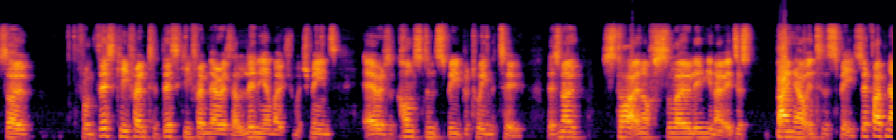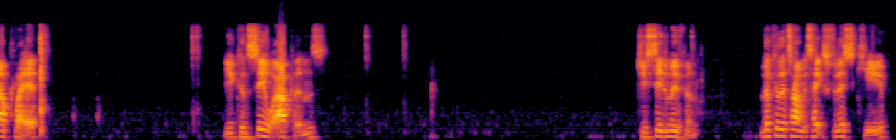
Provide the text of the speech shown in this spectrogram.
So from this keyframe to this keyframe there is a linear motion, which means there is a constant speed between the two. There's no starting off slowly, you know, it just bang out into the speed. So if I now play it, you can see what happens. Do you see the movement? Look at the time it takes for this cube.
